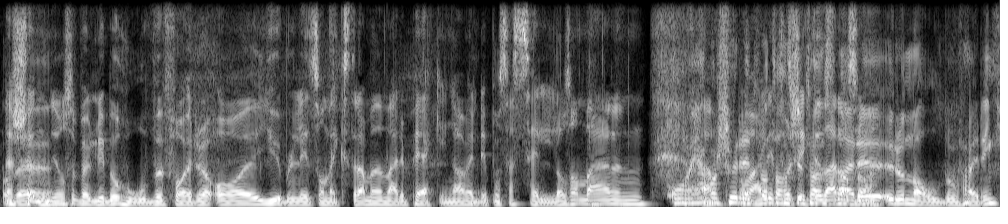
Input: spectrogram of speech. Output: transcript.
Jeg skjønner jo selvfølgelig behovet for å juble litt sånn ekstra med den der pekinga veldig på seg selv og sånn. Det er en Å, jeg var så redd for at han skulle ta en sånn der Ronaldo-feiring.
